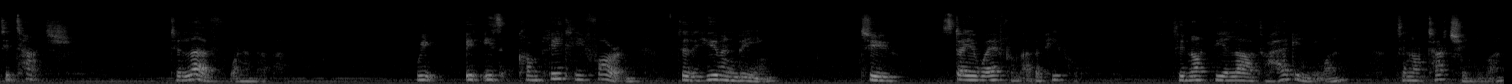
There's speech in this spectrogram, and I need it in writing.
to touch, to love one another. We, it is completely foreign to the human being to stay away from other people, to not be allowed to hug anyone, to not touch anyone.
